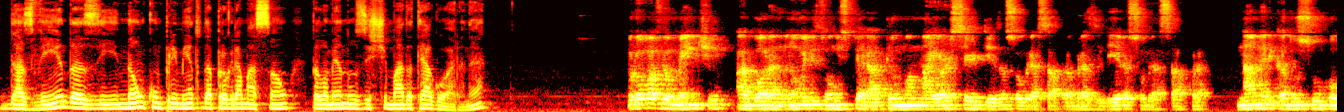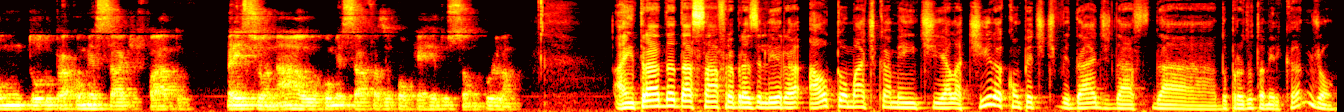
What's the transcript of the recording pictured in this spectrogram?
das vendas e não cumprimento da programação, pelo menos estimada até agora, né? Provavelmente agora não, eles vão esperar ter uma maior certeza sobre a safra brasileira, sobre a safra na América do Sul como um todo, para começar de fato pressionar ou começar a fazer qualquer redução por lá. A entrada da safra brasileira automaticamente ela tira a competitividade da, da, do produto americano, João?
